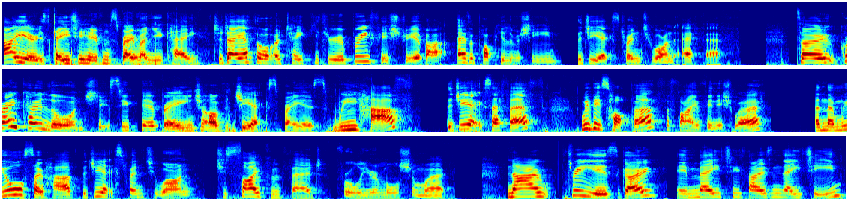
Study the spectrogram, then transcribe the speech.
Hiya, it's Katie here from Sprayman UK. Today I thought I'd take you through a brief history of our ever popular machine, the GX21FF. So Graco launched its superb range of GX sprayers. We have the GXFF with its hopper for fine finish work, and then we also have the GX21, which is siphon fed for all your emulsion work. Now, three years ago, in May 2018,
